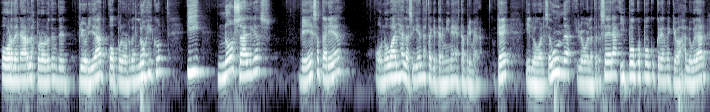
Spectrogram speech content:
ordenarlas por orden de prioridad o por orden lógico y no salgas de esa tarea o no vayas a la siguiente hasta que termines esta primera, ¿ok? Y luego a la segunda y luego a la tercera y poco a poco créeme que vas a lograr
